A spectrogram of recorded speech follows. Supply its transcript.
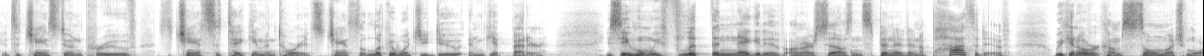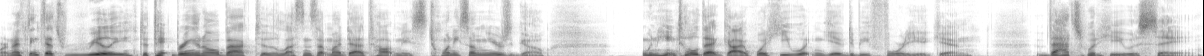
It's a chance to improve. It's a chance to take inventory. It's a chance to look at what you do and get better. You see, when we flip the negative on ourselves and spin it in a positive, we can overcome so much more. And I think that's really to t- bring it all back to the lessons that my dad taught me 20 some years ago when he told that guy what he wouldn't give to be 40 again. That's what he was saying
